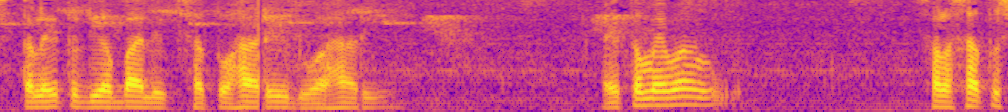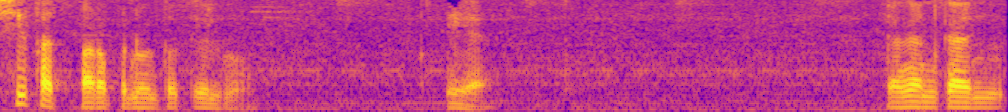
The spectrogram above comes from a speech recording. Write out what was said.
setelah itu dia balik satu hari dua hari nah, itu memang salah satu sifat para penuntut ilmu iya jangankan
